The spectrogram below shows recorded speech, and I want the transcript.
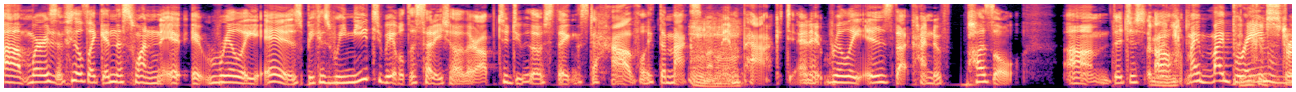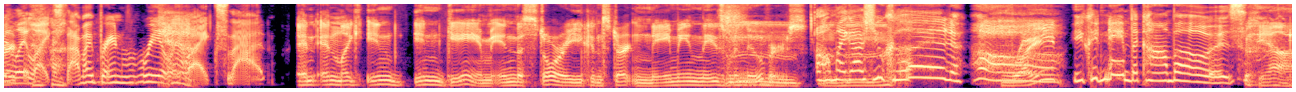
Um, whereas it feels like in this one, it, it really is because we need to be able to set each other up to do those things to have like the maximum Mhm. impact. And it really is that kind of puzzle um, that just, oh, you my, my brain can start- really likes that. My brain really Yeah. likes that. and and like in in game in the story, you can start naming these maneuvers. Oh my gosh, you Mhm. could. Right? You could name the combos. yeah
